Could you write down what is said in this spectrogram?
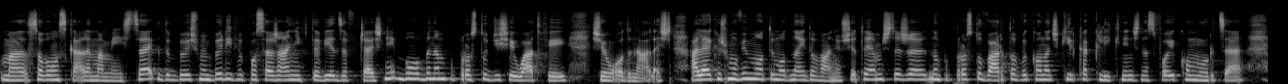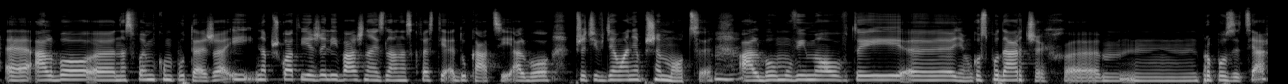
masową skalę ma miejsce, gdybyśmy byli wyposażani w tę wiedzę wcześniej, byłoby nam po prostu dzisiaj łatwiej się odnaleźć. Ale jak już mówimy o tym odnajdowaniu się, to ja myślę, że no po prostu warto wykonać kilka kliknięć na swojej komórce e, albo na swoim komputerze i na przykład jeżeli ważna jest dla nas kwestia edukacji albo przeciwdziałania przemocy, albo mówimy o tej, nie wiem, gospodarczych propozycjach,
